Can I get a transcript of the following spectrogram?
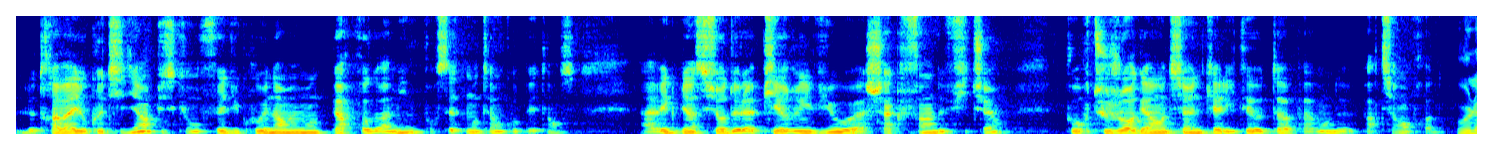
le travail au quotidien, puisqu'on fait du coup énormément de pair programming pour cette montée en compétences, avec bien sûr de la peer review à chaque fin de feature pour toujours garantir une qualité au top avant de partir en prod. Cool.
